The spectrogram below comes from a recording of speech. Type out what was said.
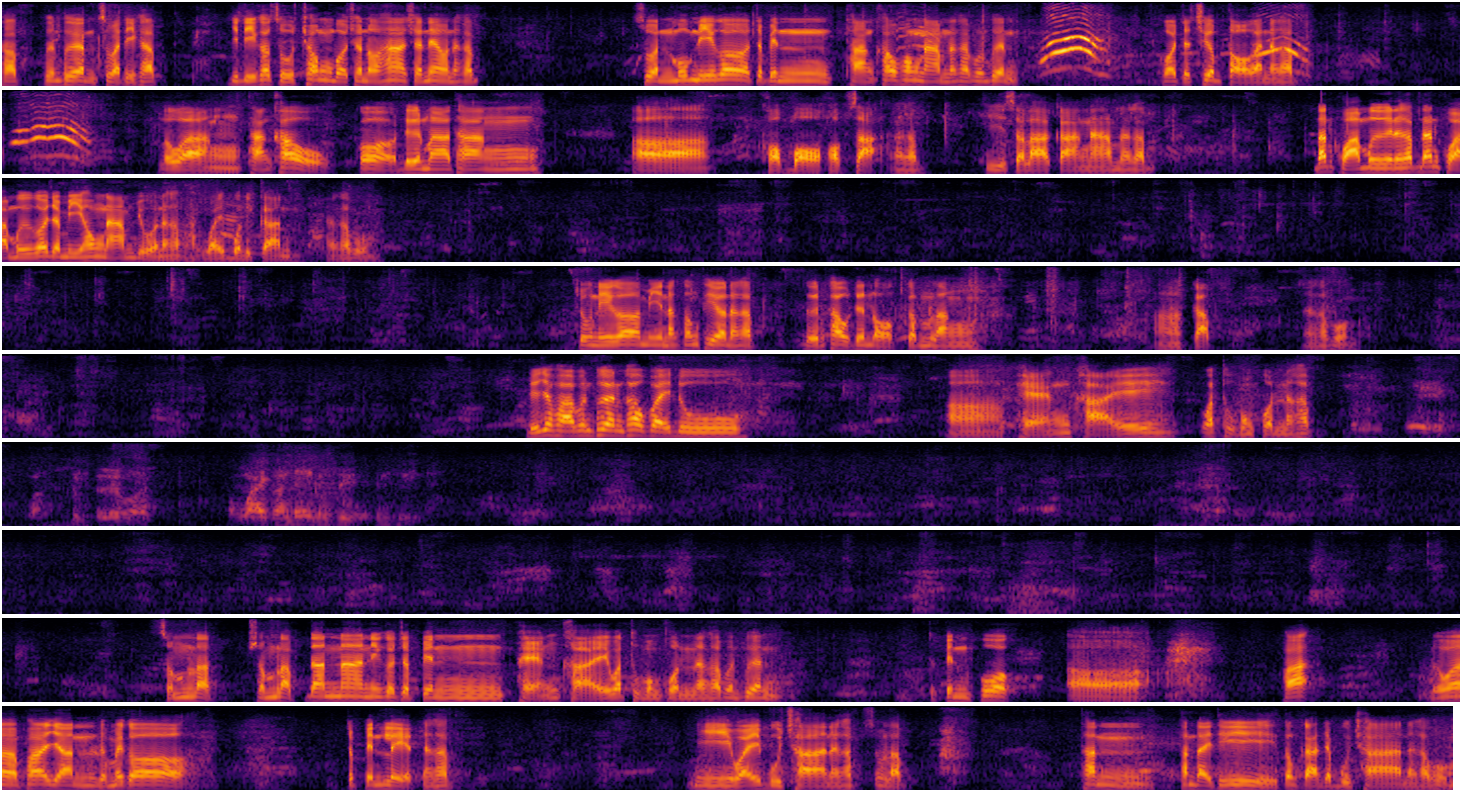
ครับเพื่อนๆ สวัสดีครับ ยินดีเข้าสู่ช่องบชน5 Channel นะครับ ส่วนมุมนี้ก็จะเป็นทางเข้าห้องน้ำนะครับเพื่อนๆ ก็จะเชื่อมต่อกันนะครับ ระหว่างทางเข้าก็เดินมาทางอาขอบบ่อขอบสระนะครับ ที่สลากลางน้ำนะครับ ด้านขวามือนะครับ ด้านขวามือก็จะมีห้องน้ำอยู่นะครับ ไว้บริการนะครับผม ช่วงนี้ก็มีนักท่องเที่ยวนะครับ เดินเข้าเดินออกกำลังกลับนะครับผม เดี๋ยวจะพาเพื่อนๆเข้าไปดูแผงขายวัตถุมงคลนะครับของไหวก่อนได้หนังสือหนังสือ สำหรับสำหรับด้านหน้านี้ก็จะเป็นแผงขายวัตถุมงคลนะครับเพื่อนๆ จะเป็นพวกพระ หรือว่าผ้ายันหรือไม่ก็จะเป็นเลดนะครับ มีไว้บูชานะครับสำหรับท่านท่านใดที่ต้องการจะบูชานะครับผม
